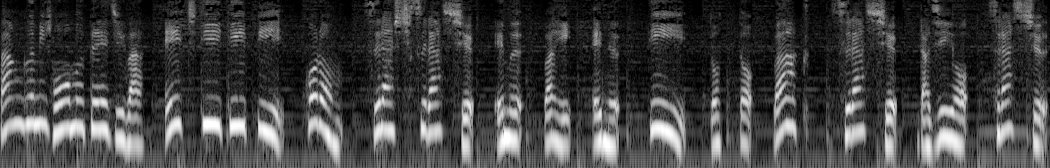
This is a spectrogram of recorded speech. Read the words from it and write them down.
番組ホームページは http:// コロン、スラッシュスラッシュ、mynt.work、スラッシュ、ラジオ、スラッシュ、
